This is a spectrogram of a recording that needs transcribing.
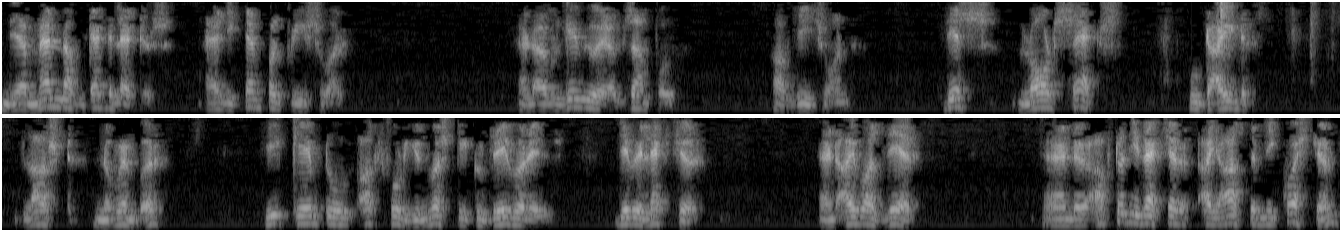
They are men of dead letters, as the temple priests were. And I will give you an example of these one. This Lord Sacks, who died last November, he came to Oxford University to deliver a, give a lecture, and I was there. And uh, after the lecture, I asked him the question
